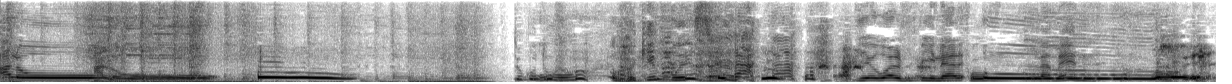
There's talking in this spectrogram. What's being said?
¡Aló! ¡Aló! Uh. Oh, ¿Qué fue eso? Llegó al final. Fue un lamento. Oye,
